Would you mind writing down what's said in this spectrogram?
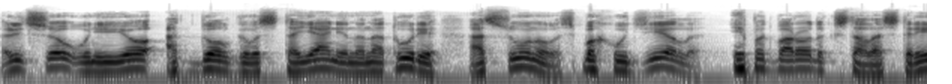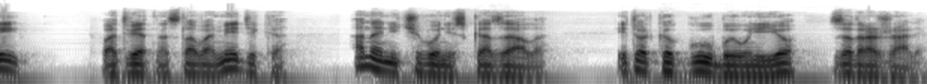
Лицо у нее от долгого стояния на натуре осунулось, похудело, и подбородок стал острей. В ответ на слова медика она ничего не сказала – и только губы у нее задрожали.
